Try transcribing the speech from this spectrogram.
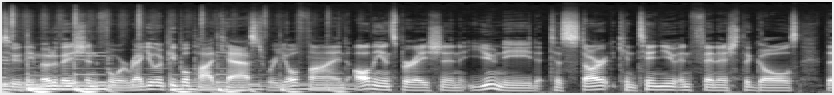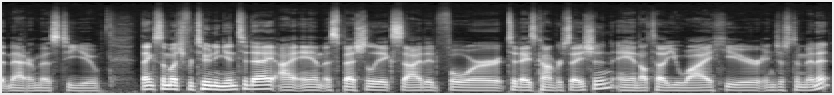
To the Motivation for Regular People podcast, where you'll find all the inspiration you need to start, continue, and finish the goals that matter most to you. Thanks so much for tuning in today. I am especially excited for today's conversation, and I'll tell you why here in just a minute.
